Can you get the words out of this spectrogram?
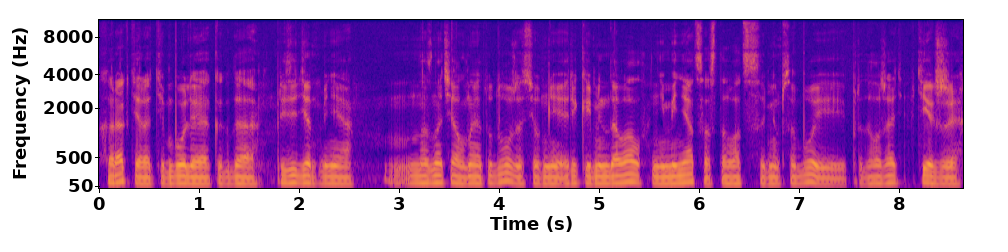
характера, тем более, когда президент меня назначал на эту должность, он мне рекомендовал не меняться, оставаться самим собой и продолжать в тех же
